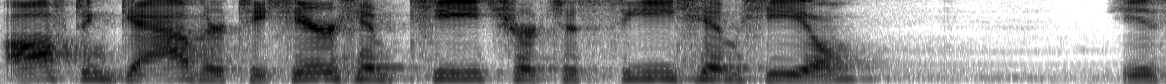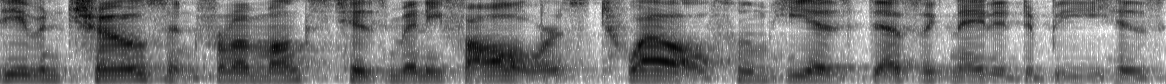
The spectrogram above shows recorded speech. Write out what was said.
often gather to hear him teach or to see him heal. He has even chosen from amongst his many followers 12 whom he has designated to be his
